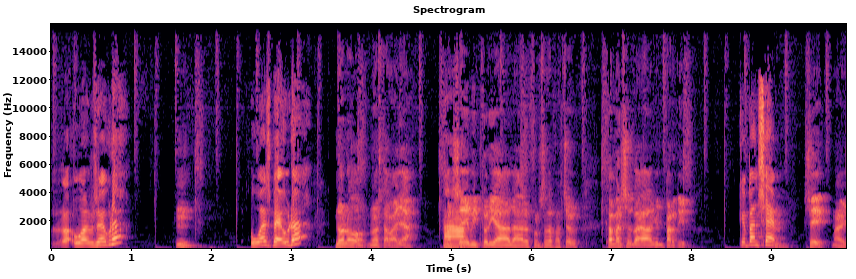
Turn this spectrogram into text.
Ho vas veure? Mm? Ho vas veure? No, no, no estava allà. Va Ah. ser victòria del Fontsanta Fatxó. Què penseu d'aquell partit? Què pensem? Sí, ai,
